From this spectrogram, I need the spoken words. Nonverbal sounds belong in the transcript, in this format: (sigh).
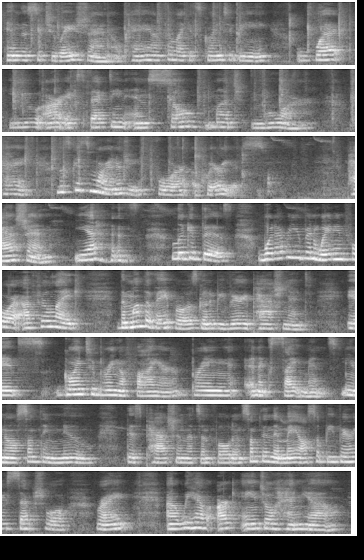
in this situation, okay? I feel like it's going to be what you are expecting and so much more, okay? Let's get some more energy for Aquarius. Passion, (laughs) yes. Look at this. Whatever you've been waiting for, I feel like the month of April is going to be very passionate. It's going to bring a fire, bring an excitement, you know, something new, this passion that's unfolding, something that may also be very sexual, right? Uh, we have Archangel Haniel.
